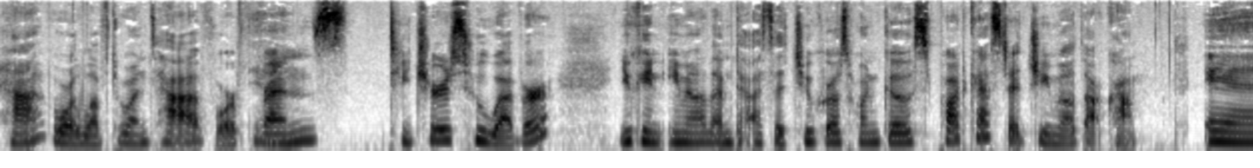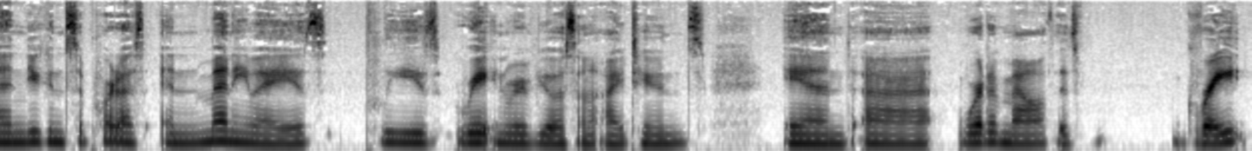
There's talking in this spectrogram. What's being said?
have, or loved ones have, or Yeah. friends, teachers, whoever, you can email them to us at two girls one ghost podcast at gmail.com. And you can support us in many ways. Please rate and review us on iTunes. And uh, word of mouth is great.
